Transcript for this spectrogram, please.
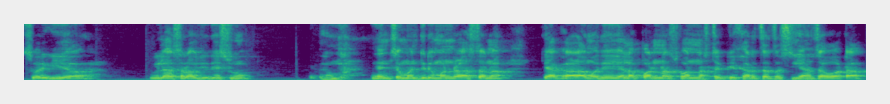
स्वर्गीय विलासरावजी देशमुख यांचं मंत्रिमंडळ असताना त्या काळामध्ये याला पन्नास पन्नास टक्के खर्चाचा सिंहाचा वाटा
